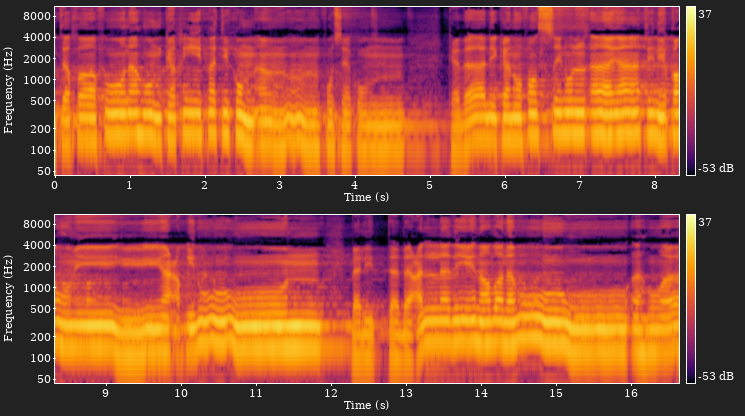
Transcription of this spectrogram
تخافونهم كخيفتكم أنفسكم. كذلك نفصل الآيات لقوم يعقلون. بل اتبع الذين ظلموا أهواءهم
